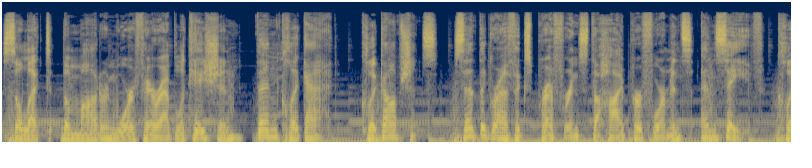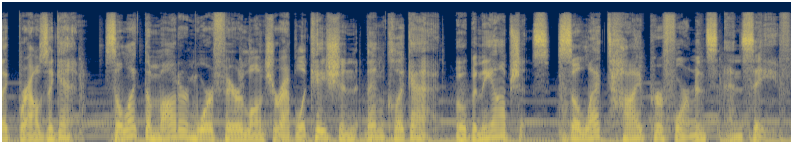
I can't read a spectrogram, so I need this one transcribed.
Select the Modern Warfare application, then click Add. Click Options. Set the graphics preference to High Performance and save. Click Browse again. Select the Modern Warfare Launcher application, then click Add. Open the options. Select High Performance and save.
